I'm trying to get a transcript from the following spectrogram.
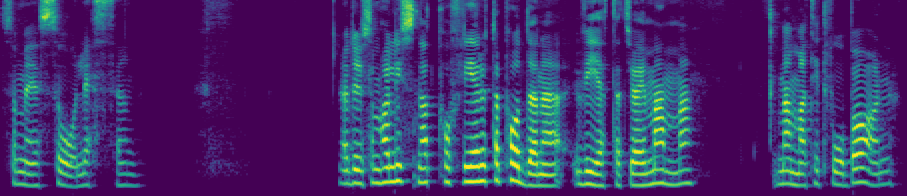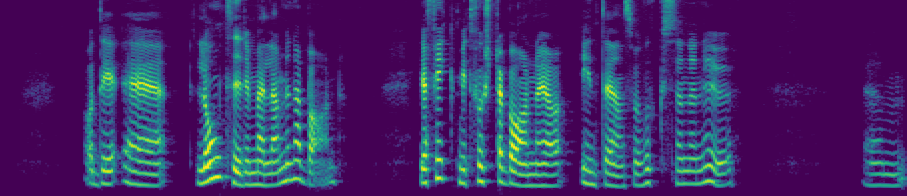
som är så ledsen. Ja, du som har lyssnat på fler utav poddarna vet att jag är mamma. Mamma till två barn. Och det är lång tid emellan mina barn. Jag fick mitt första barn när jag inte ens var vuxen ännu. Ehm,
